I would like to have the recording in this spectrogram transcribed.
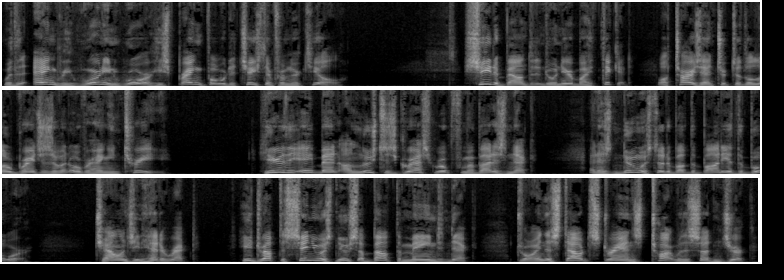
With an angry, warning roar, he sprang forward to chase them from their kill. Sheeta bounded into a nearby thicket, while Tarzan took to the low branches of an overhanging tree. Here the ape man unloosed his grass rope from about his neck and as Numa stood above the body of the boar, challenging head erect, he dropped the sinuous noose about the maned neck, drawing the stout strands taut with a sudden jerk.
